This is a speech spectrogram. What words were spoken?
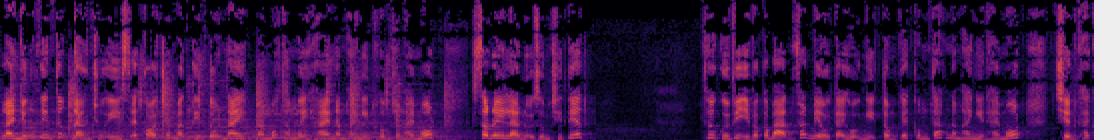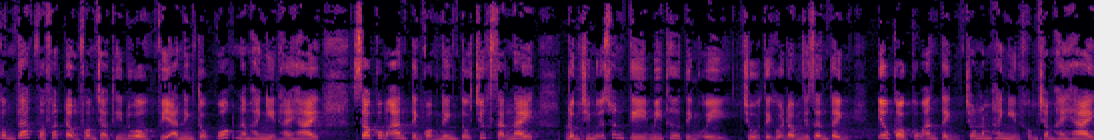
là những tin tức đáng chú ý sẽ có trong bản tin tối nay 31 tháng 12 năm 2021. Sau đây là nội dung chi tiết. Thưa quý vị và các bạn, phát biểu tại hội nghị tổng kết công tác năm 2021, triển khai công tác và phát động phong trào thi đua vì an ninh Tổ quốc năm 2022 do Công an tỉnh Quảng Ninh tổ chức sáng nay, đồng chí Nguyễn Xuân Ký, Bí thư tỉnh ủy, Chủ tịch Hội đồng nhân dân tỉnh yêu cầu Công an tỉnh trong năm 2022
